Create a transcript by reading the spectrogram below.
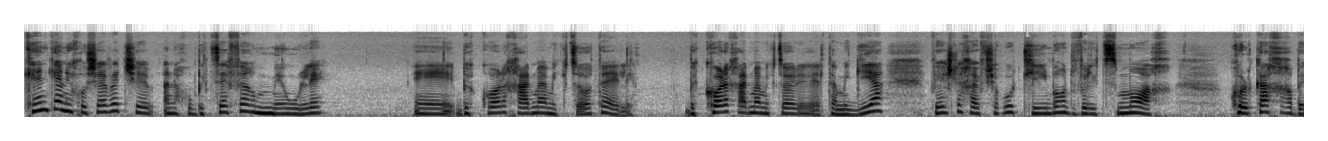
כן, כי אני חושבת שאנחנו בית ספר מעולה בכל אחד מהמקצועות האלה. בכל אחד מהמקצועות האלה אתה מגיע ויש לך אפשרות ללמוד ולצמוח כל כך הרבה,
